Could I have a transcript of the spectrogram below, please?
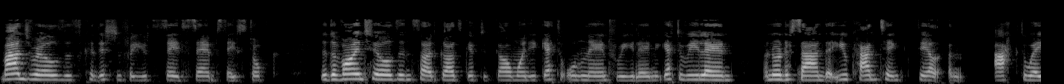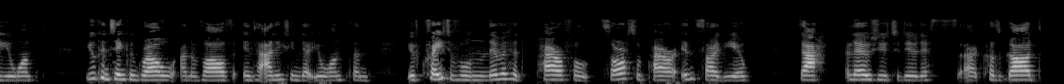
Man's rules is conditioned for you to stay the same, stay stuck. The divine tools inside God's gifted gold when you get to unlearn to relearn. You get to relearn and understand that you can think, feel and act the way you want. You can think and grow and evolve into anything that you want and you have creative, unlimited, powerful source of power inside you that allows you to do this because uh, God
